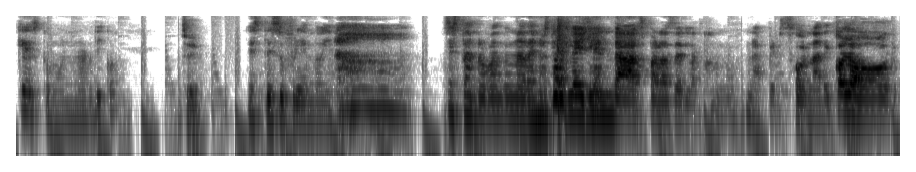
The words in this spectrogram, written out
que es como nórdico Sí. Esté sufriendo y ¡ah! se están robando una de nuestras leyendas para hacerla con una persona de color.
